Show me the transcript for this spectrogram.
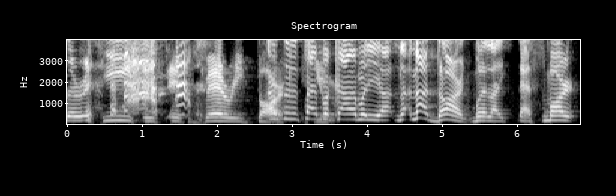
boundaries. He's is it's very dark. That's the type humor. of comedy, uh, not, not dark, but like that smart,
